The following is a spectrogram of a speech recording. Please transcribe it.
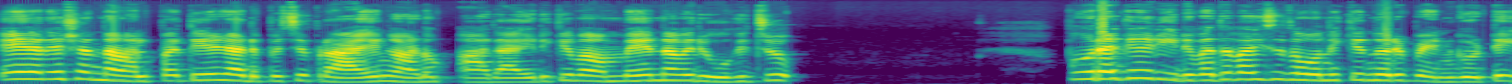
ഏകദേശം നാൽപ്പത്തിയേഴ് അടുപ്പിച്ച് പ്രായം കാണും. അതായിരിക്കും അമ്മയെന്ന് അവർ ഊഹിച്ചു. പുറകെ ഒരു ഇരുപത് വയസ്സ് തോന്നിക്കുന്ന ഒരു പെൺകുട്ടി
